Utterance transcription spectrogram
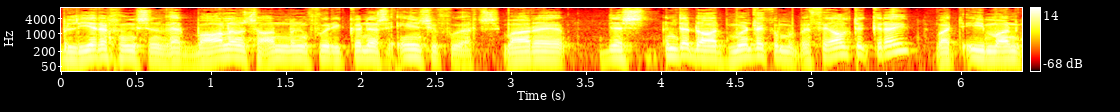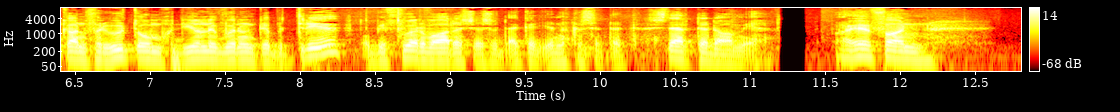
beledigings en verbale mishandeling voor die kinders ensovoorts. Maar uh, dis inderdaad moontlik om 'n bevel te kry wat u man kan verhoed om gedeelde woning te betree op die voorwaardes soos wat ek dit ingesit het. Sterkte daarmee. Baie van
